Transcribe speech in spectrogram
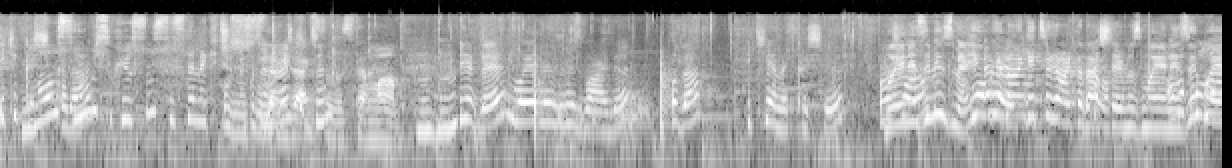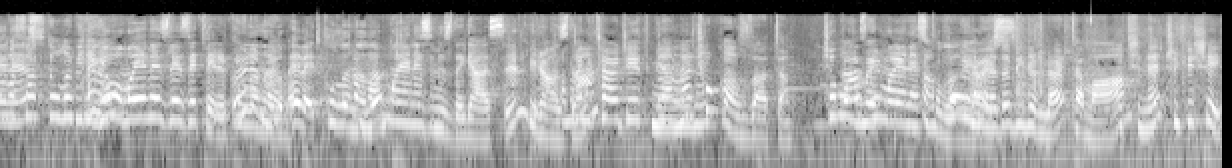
iki kaşık Limon kadar. suyu mu sıkıyorsunuz süslemek için mi süslemek kullanacaksınız? Tamam. Bir de mayonezimiz vardı. O da iki yemek kaşığı. Ama şu an- Mayonezimiz mi? Yok Evet. hemen getirir arkadaşlarımız mayonezi. Ama kullanmasak da olabiliyor. Yok mayonez lezzet verir. Öyle Kullanalım. mi? Evet kullanalım. Tamam. Mayonezimiz de gelsin Ama birazdan. hani tercih etmeyenler çok az zaten. Çok az bir mayonez kullanıyoruz. Koymaya da bilirler. Tamam. İçine çünkü şey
